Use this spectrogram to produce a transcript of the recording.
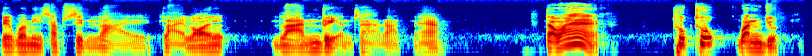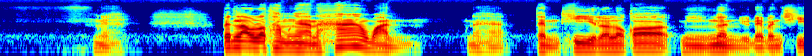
เรียกว่ามีทรัพย์สินหลายหลายร้อยล้านเหรียญสหรัฐนะฮะแต่ว่าทุกๆวันหยุดเนี่ยเป็นเราเราทำงานห้าวันนะฮะเต็มที่แล้วเราก็มีเงินอยู่ในบัญชี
